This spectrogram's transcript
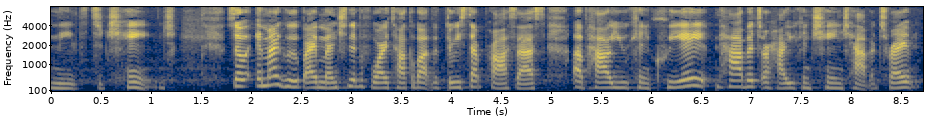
needs to change. So, in my group, I mentioned it before, I talk about the three step process of how you can create habits or how you can change habits, right?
